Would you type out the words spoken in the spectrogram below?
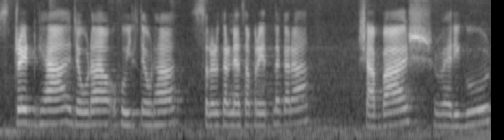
स्ट्रेट घ्या. जेवढा होईल तेवढा सरळ करण्याचा प्रयत्न करा. शाबाश. व्हेरी गुड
